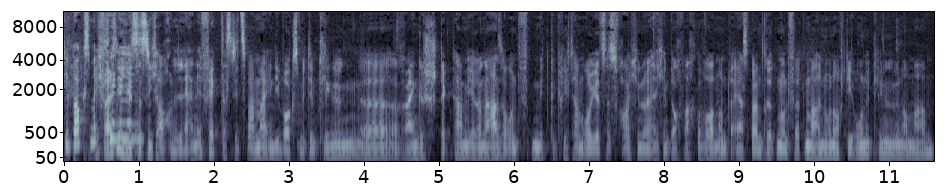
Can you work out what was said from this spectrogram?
die Box mit Ich weiß nicht, ist es nicht auch ein Lerneffekt, dass die zweimal in die Box mit dem Klingeln äh, reingesteckt haben, ihre Nase und mitgekriegt haben, oh, jetzt ist Frauchen oder Herrchen doch wach geworden und erst beim dritten und vierten Mal nur noch die ohne Klingel genommen haben?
